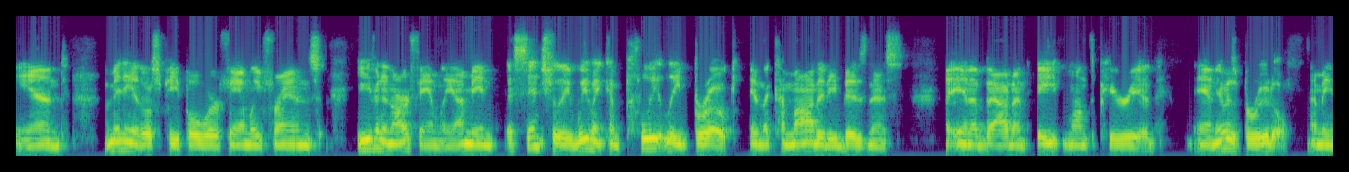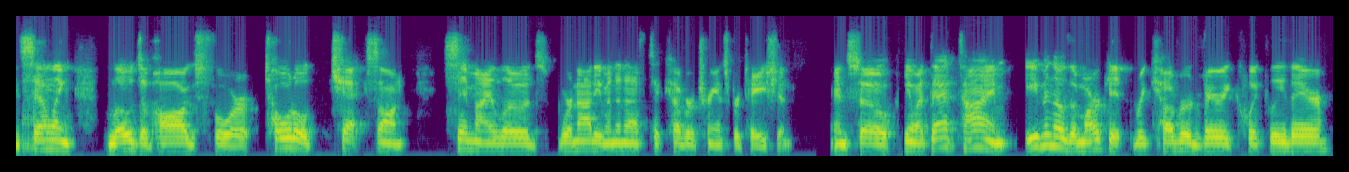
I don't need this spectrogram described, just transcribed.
And many of those people were family friends, even in our family. I mean, essentially, we went completely broke in the commodity business in about an eight month period. And it was brutal. I mean, selling loads of hogs for total checks on semi loads were not even enough to cover transportation. And so, you know, at that time, even though the market recovered very quickly there,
